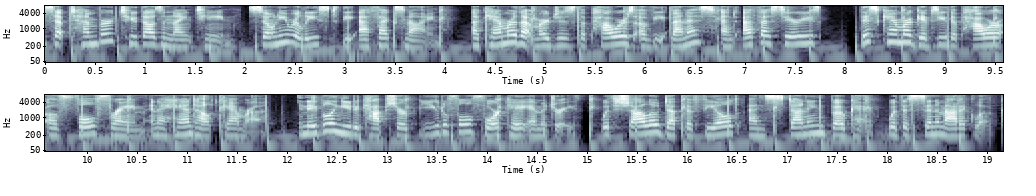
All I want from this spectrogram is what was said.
September 2019, Sony released the FX9, a camera that merges the powers of the Venice and FS series. This camera gives you the power of full frame in a handheld camera, enabling you to capture beautiful 4K imagery with shallow depth of field and stunning bokeh with a cinematic look.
